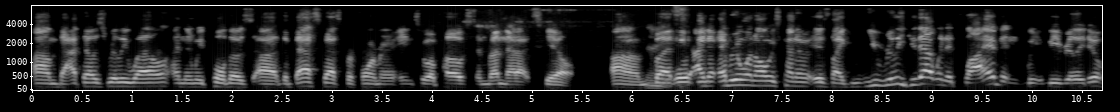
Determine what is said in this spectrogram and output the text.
Um, that does really well, and then we pull those uh, the best best performer into a post and run that at scale. Um, But it, I know everyone always kind of is like, you really do that when it's live, and we, we really do.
